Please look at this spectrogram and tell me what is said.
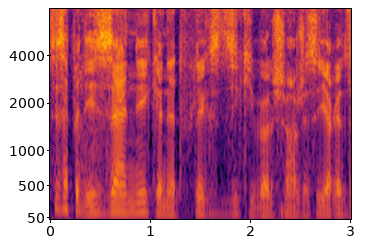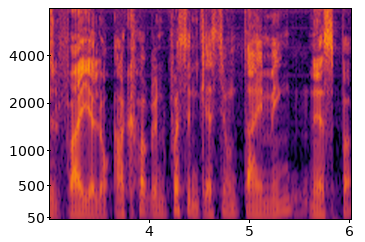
sais, ça fait des années que Netflix dit qu'ils veulent changer ça. Il aurait dû le faire il y a longtemps. Encore une fois, c'est une question de timing, n'est-ce pas?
